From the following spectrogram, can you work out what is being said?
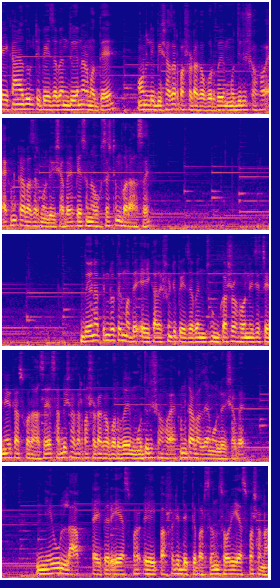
এই কানের দুলটি পেয়ে যাবেন দুই আনার মধ্যে। অনলি বিশ হাজার পাঁচশো টাকা পড়বে মজুরি সহ এখনকার বাজার মূল্য হিসাবে। পেছনে হোক সিস্টেম করা আছে। দুই আনা তিন রতির মধ্যে এই কালেকশনটি পেয়ে যাবেন। ঝুমকা সহ নিচে চেনের কাজ করা আছে। ছাব্বিশ হাজার পাঁচশো টাকা পড়বে মজুরি সহ এখনকার বাজার মূল্য হিসাবে। নিউ লাভ টাইপের এই এই পাশাটি দেখতে পাচ্ছেন। সরি অ্যাসপাশা না।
